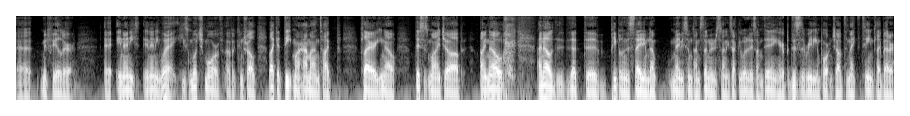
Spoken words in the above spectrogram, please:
uh, midfielder uh, in any in any way. He's much more of, of a controlled, like a Dietmar Hamann type player. You know, this is my job. I know, I know that the people in the stadium don't maybe sometimes don't understand exactly what it is I'm doing here, but this is a really important job to make the team play better,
